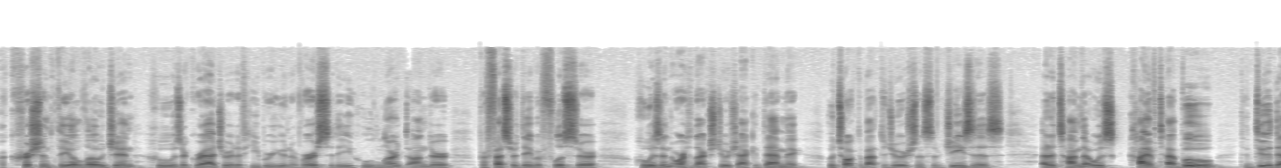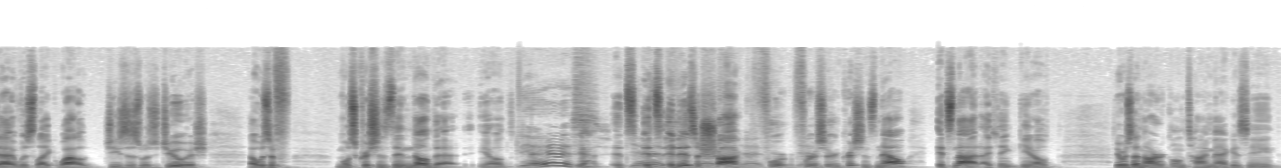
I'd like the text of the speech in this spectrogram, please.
a Christian theologian who is a graduate of Hebrew University who learned under Professor David Flusser, who is an Orthodox Jewish academic who talked about the Jewishness of Jesus at a time that was kind of taboo to do that. It was like, wow, Jesus was Jewish. That was a f- most Christians didn't know that. You know. Yes. Yeah. It's yes, it's it is yes, a shock yes, for for certain Christians. Now it's not. I think you know, there was an article in Time magazine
